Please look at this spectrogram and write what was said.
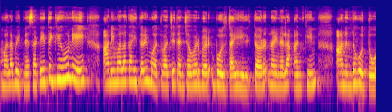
मला भेटण्यासाठी ते घेऊन ये आणि मला काहीतरी महत्त्वाचे त्यांच्याबरोबर बोलता येईल. तर नैनाला आणखीन आनंद होतो.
